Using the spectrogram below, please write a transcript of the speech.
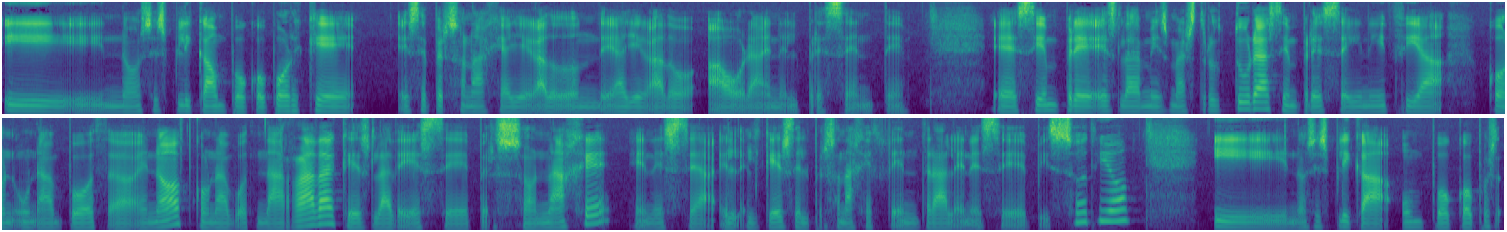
y nos explica un poco por qué ese personaje ha llegado donde ha llegado ahora en el presente. Eh, siempre es la misma estructura, siempre se inicia con una voz uh, en off, con una voz narrada, que es la de ese personaje, en ese, el, que es el personaje central en ese episodio, y nos explica un poco pues,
